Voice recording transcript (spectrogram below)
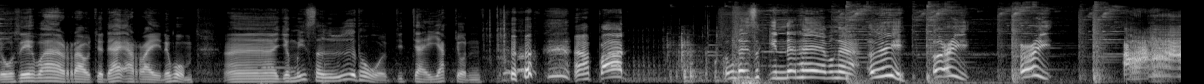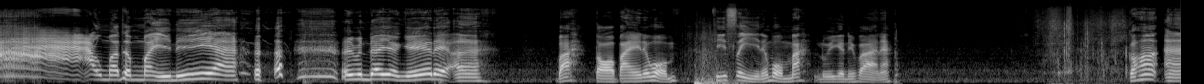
ดูซิว่าเราจะได้อะไรนะผมอ่ายังไม่ซื้อโถจิตใจยักจนอะปัด ต้องได้สกินแท้ๆมั้งอะ เอ้ย เอ้ย เอ้ยอ้าเอามาทำไมเนี่ยให้มันได้อย่างเงี้ยเด้อะบะต่อไปนะผมที่สี่นะผมมาลุยกันดีกว่านะ ก็อ่า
